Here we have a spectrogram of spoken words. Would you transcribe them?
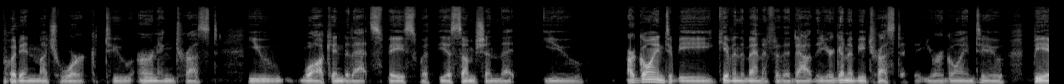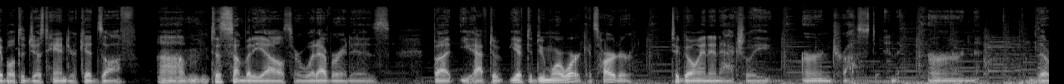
put in much work to earning trust. You walk into that space with the assumption that you are going to be given the benefit of the doubt that you're going to be trusted, that you are going to be able to just hand your kids off um, to somebody else or whatever it is. But you have to you have to do more work. It's harder to go in and actually earn trust and earn the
